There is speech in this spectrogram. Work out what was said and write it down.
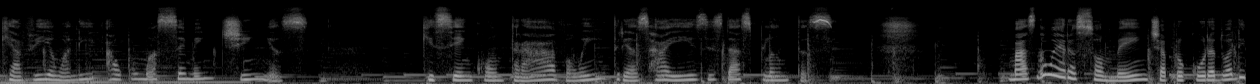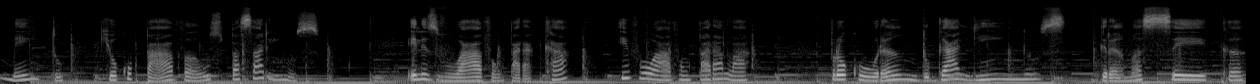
que haviam ali algumas sementinhas que se encontravam entre as raízes das plantas. Mas não era somente a procura do alimento que ocupava os passarinhos. Eles voavam para cá e voavam para lá, procurando galinhos, grama seca,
